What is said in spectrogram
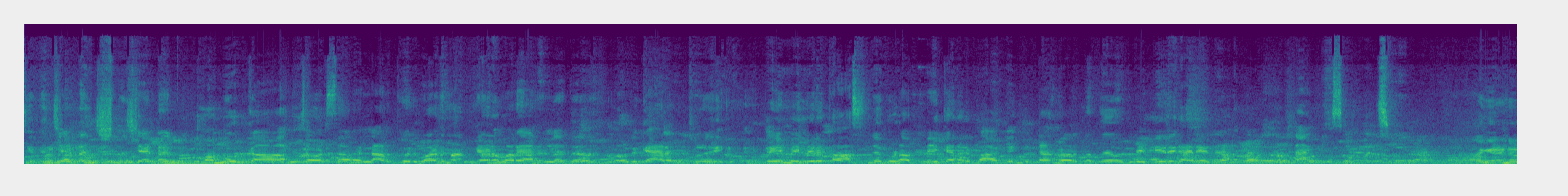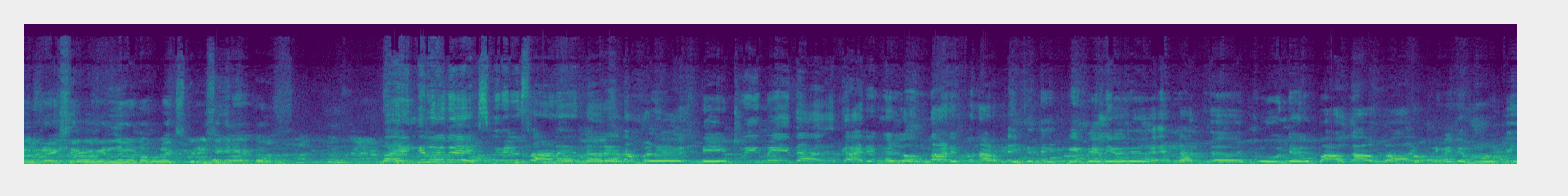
ജിതിൻ ചേട്ടൻ ജിഷ്ണു ചേട്ടൻ മമ്മൂക്ക ജോർജ് സാർ എല്ലാവർക്കും ഒരുപാട് നന്ദിയാണ് പറയാനുള്ളത്. ഒരു ക്യാരക്ടർ ഇത്രയും വലിയൊരു കാസ്റ്റിന്റെ കൂടെ അഭിനയിക്കാൻ ഒരു ഭാഗ്യം കിട്ടാൻ പറയുന്നത് ഒരു വലിയൊരു കാര്യമായിട്ട് കണക്കാക്കുന്നു. താങ്ക് യു സോ മച്ച് ഭയങ്കര ഒരു എക്സ്പീരിയൻസ് ആണ്. എന്താ പറയാ നമ്മൾ ഡേ ഡ്രീം ചെയ്ത കാര്യങ്ങളിൽ ഒന്നാണ് ഇപ്പൊ നടന്നിരിക്കുന്നത്. ഇത്രയും വലിയൊരു എന്താ ക്രൂവിന്റെ ഒരു ഭാഗമാവുക ഇത്രയും വലിയ മൂവി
